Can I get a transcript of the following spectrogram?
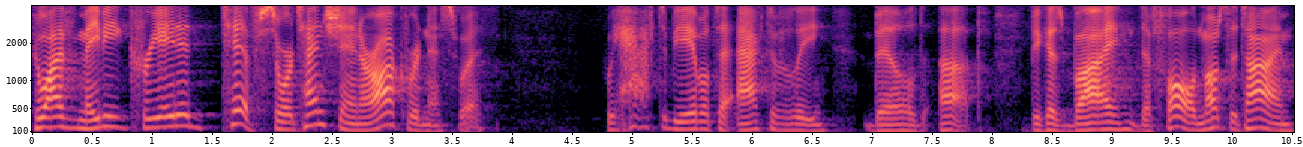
who I've maybe created tiffs or tension or awkwardness with. We have to be able to actively build up because by default, most of the time,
